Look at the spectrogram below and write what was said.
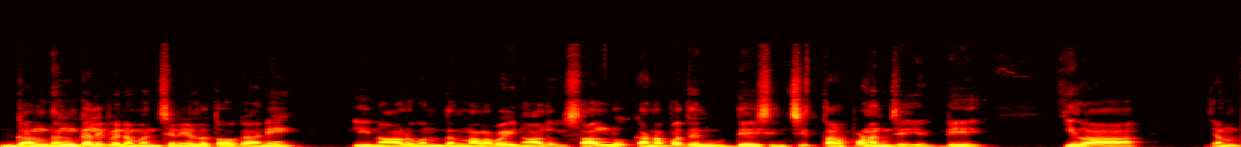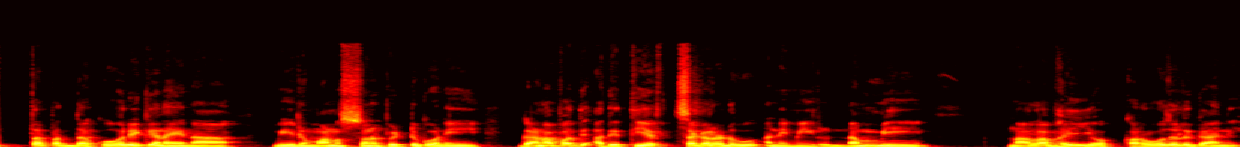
గంధం కలిపిన మంచినీళ్ళతో కానీ ఈ నాలుగు వందల నలభై నాలుగు సార్లు గణపతిని ఉద్దేశించి తర్పణం చేయండి. ఇలా ఎంత పెద్ద కోరికనైనా మీరు మనస్సును పెట్టుకొని గణపతి అది తీర్చగలడు అని మీరు నమ్మి నలభై ఒక్క రోజులు కానీ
